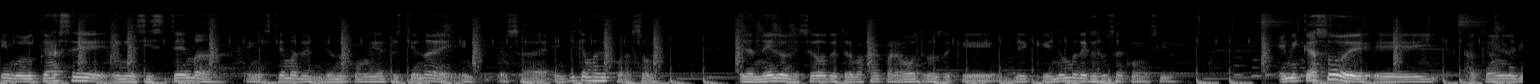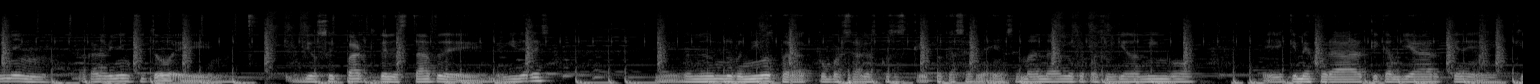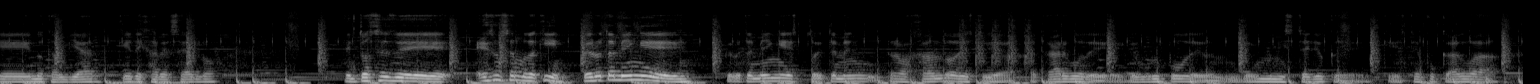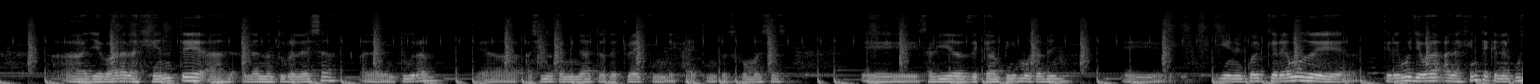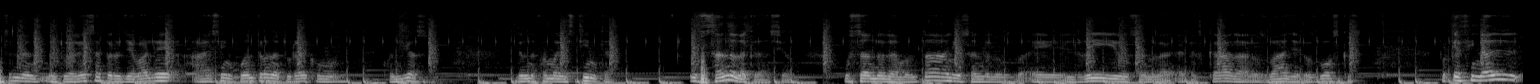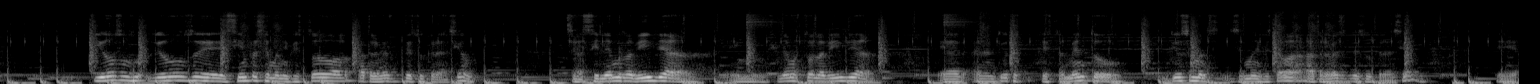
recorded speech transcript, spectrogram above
involucrarse en el sistema, en el sistema de, una comunidad cristiana, eh, implica más de corazón. El anhelo, el deseo de trabajar para otros, de que, de que el nombre de Jesús sea conocido. En mi caso, eh, eh, acá, en la viña en, acá en la viña en Quito, eh, yo soy parte del staff de, líderes, donde nos reunimos para conversar las cosas que toca hacer en la semana, lo que pasó el día domingo, qué mejorar, qué cambiar, qué, qué, no cambiar, qué dejar de hacerlo. Entonces, eso hacemos aquí, pero también pero también estoy también trabajando, estoy a, cargo de, un grupo, de, un ministerio que, que está enfocado a, llevar a la gente a, la naturaleza, a la aventura, haciendo caminatas de trekking, de hiking, cosas como esas, eh, salidas de campismo también. Eh, y en el cual queremos, de, queremos llevar a la gente que le gusta la naturaleza, pero llevarle a ese encuentro natural con, con Dios de una forma distinta usando la creación, usando la montaña, usando eh, el río, usando la, cascada, los valles, los bosques. Porque al final Dios, Dios eh, siempre se manifestó a, través de su creación. si leemos la Biblia, si leemos toda la Biblia, eh, en el Antiguo Testamento, Dios se, manifestaba a través de su creación.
